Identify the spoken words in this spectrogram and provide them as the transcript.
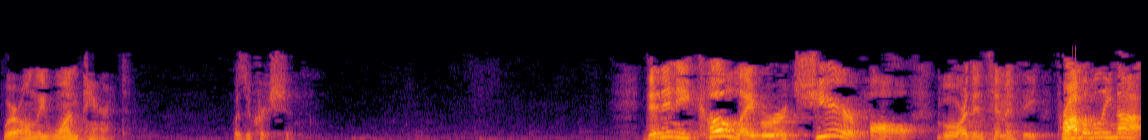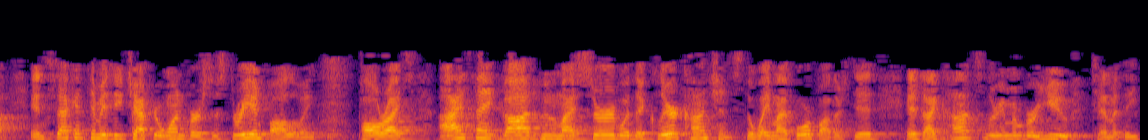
where only one parent was a Christian. Did any co-laborer cheer Paul more than Timothy? Probably not. In 2 Timothy chapter 1 verses 3 and following, Paul writes, I thank God whom I serve with a clear conscience, the way my forefathers did, as I constantly remember you, Timothy,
